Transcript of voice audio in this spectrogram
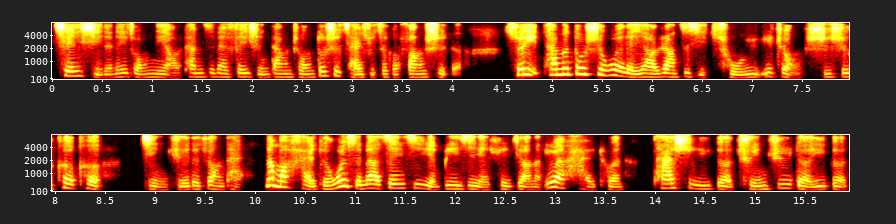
迁徙的那种鸟，它们正在飞行当中，都是采取这个方式的。所以它们都是为了要让自己处于一种时时刻刻警觉的状态。那么海豚为什么要睁一只眼闭一只眼睡觉呢？因为海豚它是一个群居的一个，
